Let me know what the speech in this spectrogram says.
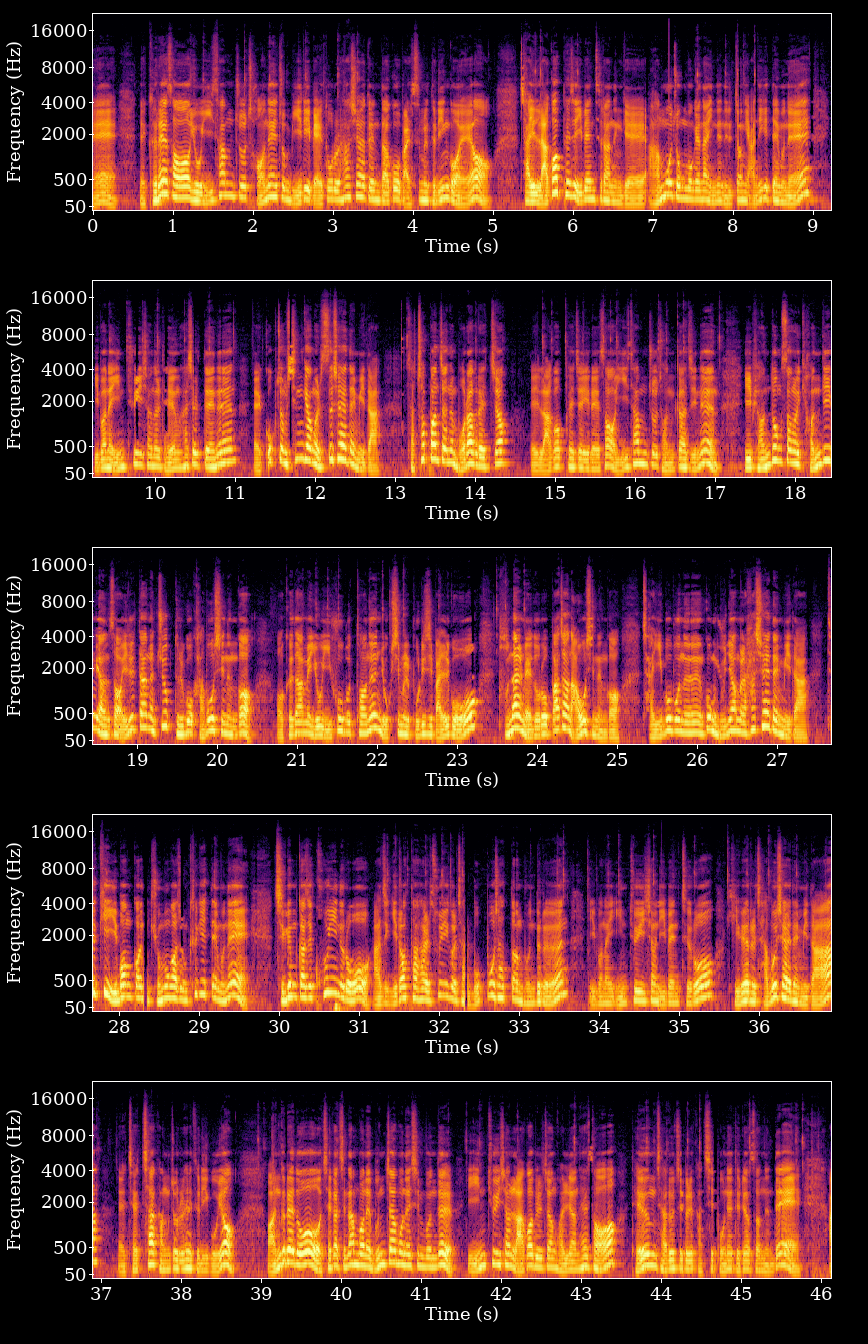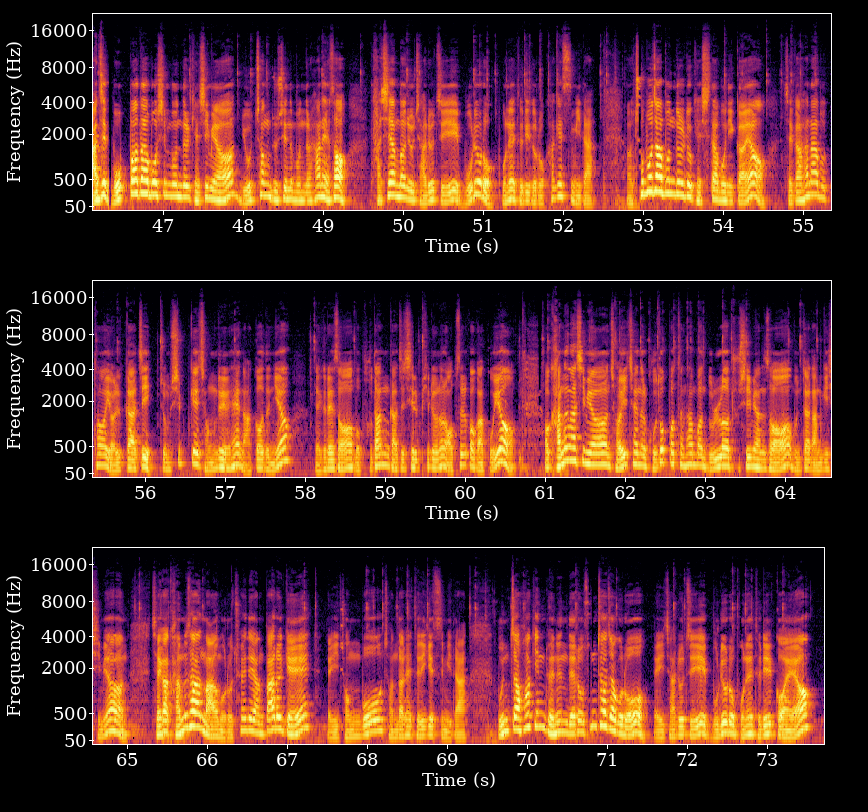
네, 그래서 요 2, 3주 전에 좀 미리 매도를 하셔야 된다고 말씀을 드린 거예요. 자, 이 락업 해제 이벤트라는 게 아무 종목에나 있는 일정이 아니기 때문에 이번에 인투이션을 대응하실 때는 네, 꼭좀 신경을 쓰셔야 됩니다. 자, 첫 번째는 뭐라 그랬죠? 이 락업 해제일에서 2, 3주 전까지는 이 변동성을 견디면서 일단은 쭉 들고 가보시는 거, 어, 그 다음에 요 이후부터는 욕심을 부리지 말고 분할 매도로 빠져나오시는 거. 자, 이 부분은 꼭 유념을 하셔야 됩니다. 특히 이번 건 규모가 좀 크기 때문에 지금까지 코인으로 아직 이렇다 할 수익을 잘 못 보셨던 분들은 이번에 인투이션 이벤트로 기회를 잡으셔야 됩니다. 네, 재차 강조를 해드리고요. 안 그래도 제가 지난번에 문자 보내신 분들 이 인투이션 락업 일정 관련해서 대응 자료집을 같이 보내드렸었는데 아직 못 받아보신 분들 계시면 요청 주시는 분들 한해서 다시 한번 이 자료집 무료로 보내드리도록 하겠습니다. 어, 초보자분들도 계시다 보니까요. 제가 하나부터 열까지 좀 쉽게 정리를 해놨거든요. 네, 그래서 뭐 부담 가지실 필요는 없을 것 같고요. 어, 가능하시면 저희 채널 구독 버튼 한번 눌러주시면서 문자 남기시면 제가 감사한 마음으로 최대한 빠르게 네, 이 정보 전달해 드리겠습니다. 문자 확인되는 대로 순차적으로 네, 이 자료집 무료로 보내드릴 거예요.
